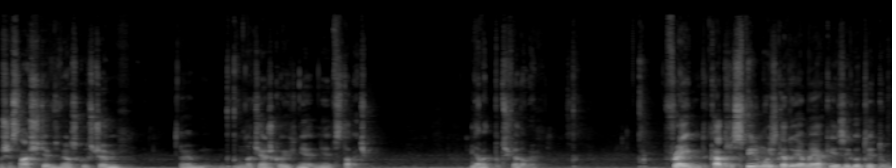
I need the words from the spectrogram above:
16, w związku z czym no ciężko ich nie, nie wstawiać. Nawet podświadomie. Framed. Kadr z filmu i zgadujemy, jaki jest jego tytuł.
